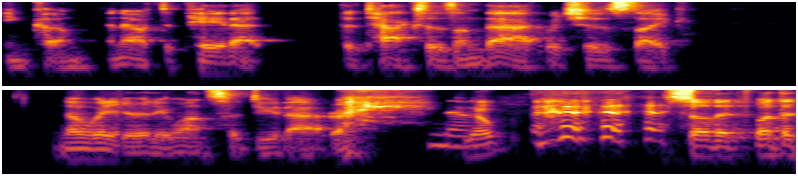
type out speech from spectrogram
income, and I have to pay that the taxes on that, which is like nobody really wants to do that, right? No. Nope. so that what the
